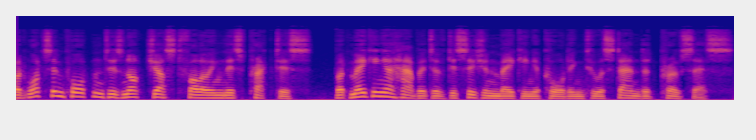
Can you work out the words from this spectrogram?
But what's important is not just following this practice, but making a habit of decision making according to a standard process.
